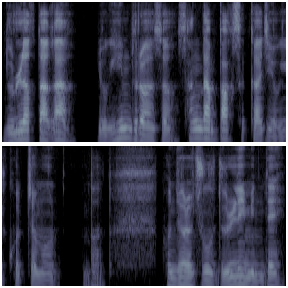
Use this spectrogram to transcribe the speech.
눌렀다가 여기 힘 들어서 상단 박스까지 여기 고점을 한번 본전을 주고 눌림인데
